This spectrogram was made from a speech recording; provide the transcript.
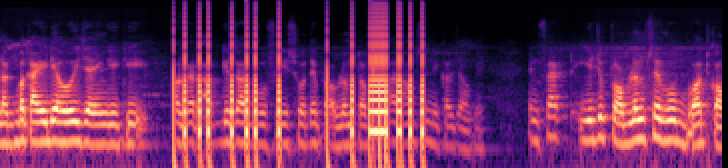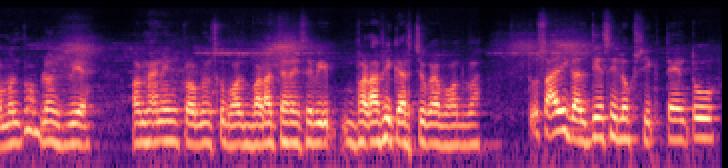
लगभग आइडिया हो ही जाएँगे कि अगर आपके साथ वो फेस होते प्रॉब्लम तो आप आराम से निकल जाओगे। इनफैक्ट ये जो प्रॉब्लम्स है, वो बहुत कॉमन प्रॉब्लम्स भी है। और मैंने इन प्रॉब्लम्स को बहुत बड़ा तरह से भी, बड़ा भी कर चुका है बहुत बार। तो सारी गलतियों से लोग सीखते हैं तो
